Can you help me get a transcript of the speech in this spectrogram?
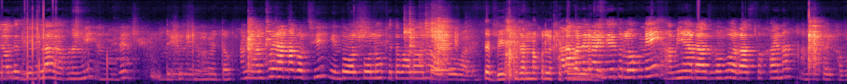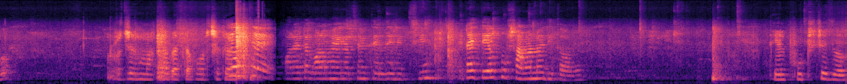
জল দিয়ে ধুয়ে নিলাম এখন আমি এর মধ্যে আমি অল্পই রান্না করছি কিন্তু অল্প হলেও খেতে ভালো হলে অল্পও ভালো। বেশি রান্না করলে খেতে ভালো লাগে। যেহেতু লোক নেই আমি আর রাজবাবু আর রাজ তো খায় না আমি একাই খাব। রোজের মাথা ব্যথা করছে কেন? কড়াইটা গরম হয়ে গেছে আমি তেল দিয়ে নিচ্ছি। এটাই তেল খুব সামান্যই দিতে হবে। তেল ফুটছে তো।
